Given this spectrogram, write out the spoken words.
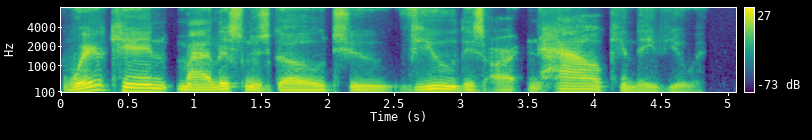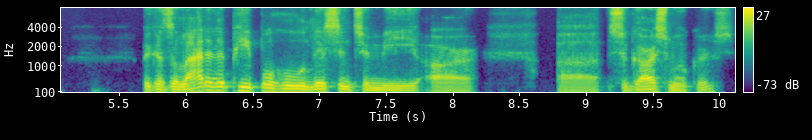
Where can my listeners go to view this art and how can they view it? Because a lot of the people who listen to me are uh, cigar smokers.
